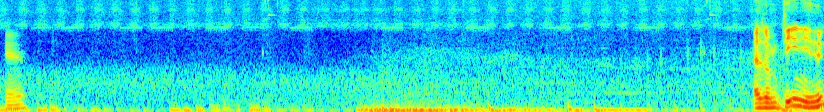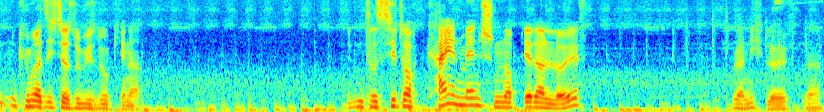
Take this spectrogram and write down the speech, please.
Okay. Also um den hier hinten kümmert sich da sowieso keiner. Das interessiert doch keinen Menschen, ob der da läuft. Oder nicht läuft, oder?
